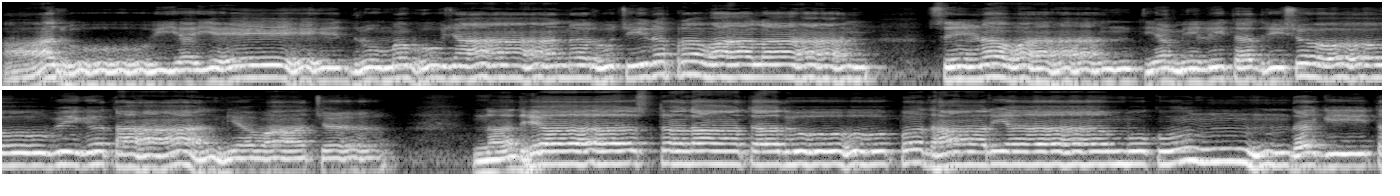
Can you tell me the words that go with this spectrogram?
आरुह्य ये द्रुमभुजान् रुचिरप्रवालान् शृण्वन्त्यमिलितदृशो विगतान्यवाच। नद्यस्तदा तदुपधार्य मुकुन्दगीत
